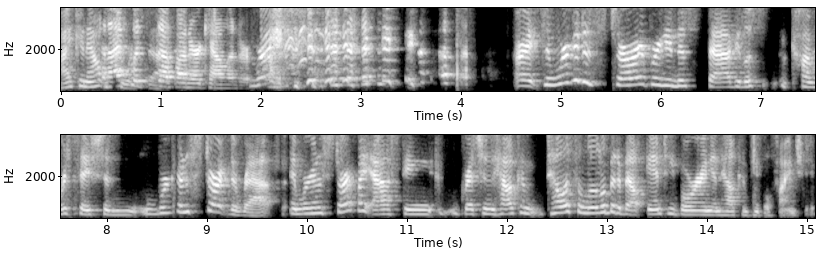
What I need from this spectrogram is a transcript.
I can outsource. And I put that. stuff on our calendar. Right. All right, so we're going to start bringing this fabulous conversation. We're going to start the wrap, and we're going to start by asking Gretchen, how can tell us a little bit about anti boring and how can people find you?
